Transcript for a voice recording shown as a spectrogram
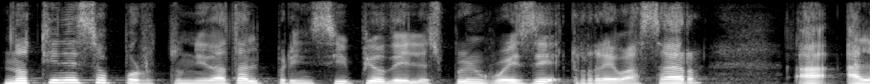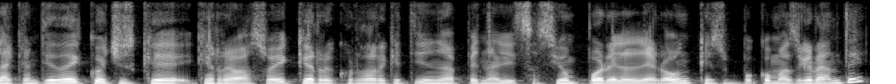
no tiene esa oportunidad al principio del Sprint Race de rebasar a, a la cantidad de coches que, que rebasó. Hay que recordar que tiene una penalización por el alerón, que es un poco más grande.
